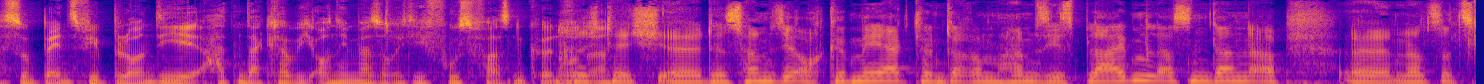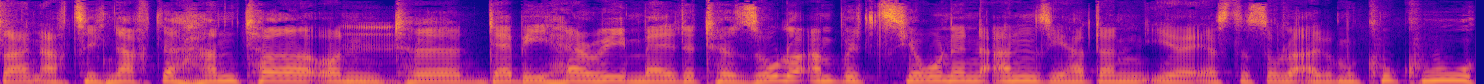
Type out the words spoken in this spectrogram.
So Bands wie Blondie hatten da, glaube ich, auch nicht mehr so richtig Fuß fassen können, oder? Richtig, äh, das haben sie auch gemerkt und darum haben sie es bleiben lassen dann ab äh, 1982 nach The Hunter und Mhm. äh, Debbie Harry meldete Solo-Ambitionen an. Sie hat dann ihr erstes Soloalbum Cuckoo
